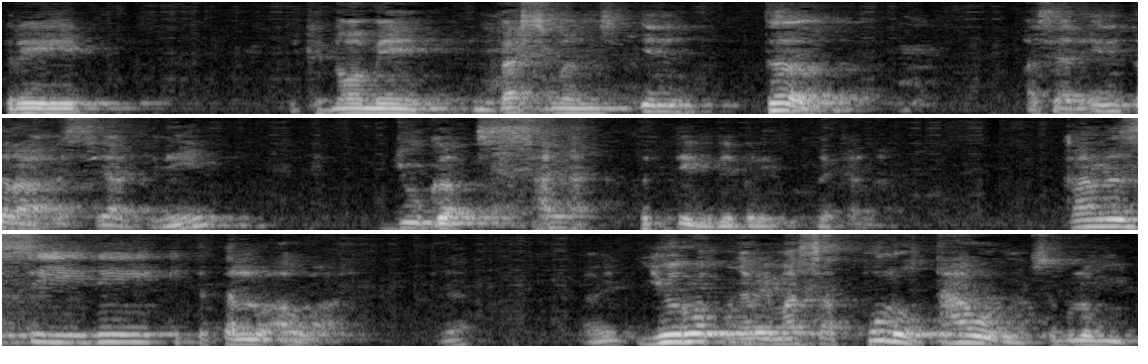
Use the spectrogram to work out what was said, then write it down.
Trade, economic, investments, inter ASEAN, intra ASEAN ini juga sangat penting diberi penekanan. Currency ini kita terlalu awal. Ya. Europe mengambil masa puluh tahun sebelum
